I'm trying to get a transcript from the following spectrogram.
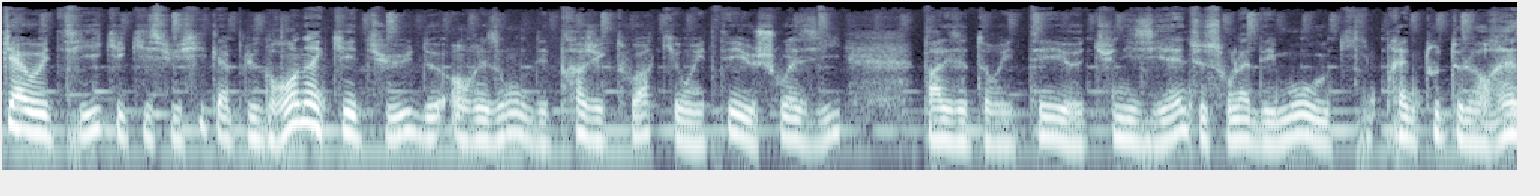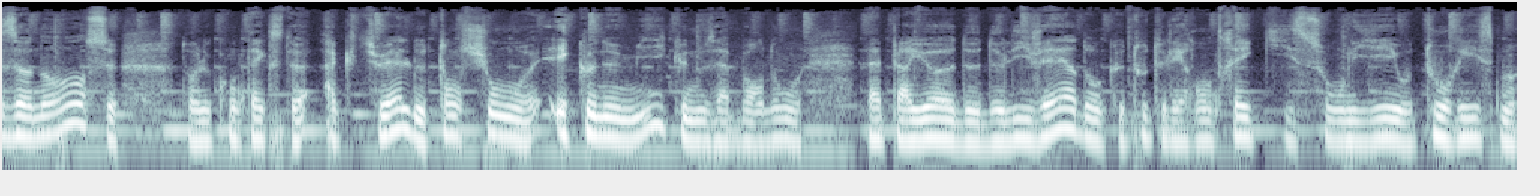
chaotique et qui suscite la plus grande inquiétude en raison des trajectoires qui ont été choisies par les autorités euh, tunisiennes. Ce sont là des mots qui prennent toute leur résonance dans le contexte actuel de tensions économiques. Nous abordons la période de l'hiver, donc toutes les rentrées qui sont liées au tourisme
